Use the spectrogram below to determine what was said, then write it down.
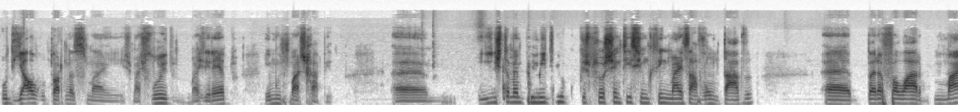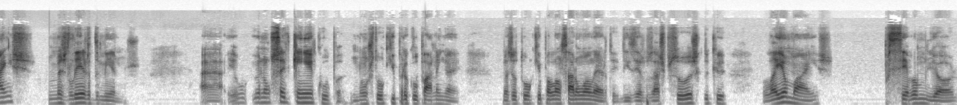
o diálogo torna-se mais, mais fluido, mais direto e muito mais rápido. E isto também permitiu que as pessoas sentissem um bocadinho mais à vontade uh, para falar mais, mas ler de menos. Uh, eu, eu não sei de quem é a culpa, não estou aqui para culpar ninguém, mas eu estou aqui para lançar um alerta e dizer-vos às pessoas de que leiam mais, percebam melhor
